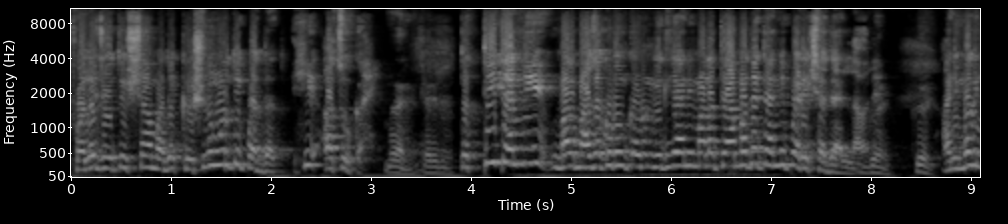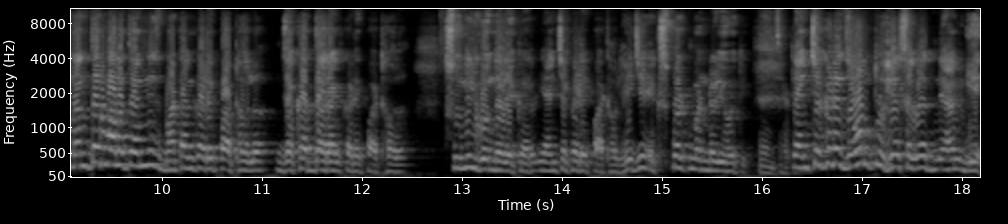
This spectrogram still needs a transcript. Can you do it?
फलज्योतिषामध्ये कृष्णमूर्ती पद्धत ही अचूक आहे. तर ती त्यांनी माझ्याकडून करून घेतली आणि मला त्यामध्ये त्यांनी परीक्षा द्यायला लावली. आणि मग नंतर मला त्यांनीच भटांकडे पाठवलं जकातदारांकडे पाठवलं. सुनील गोंधळेकर यांच्याकडे पाठवलं. हे जे एक्सपर्ट मंडळी होती त्यांच्याकडे. जाऊन तू हे सगळं ज्ञान घे.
